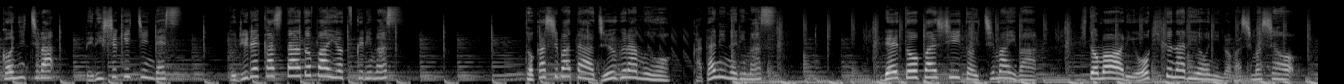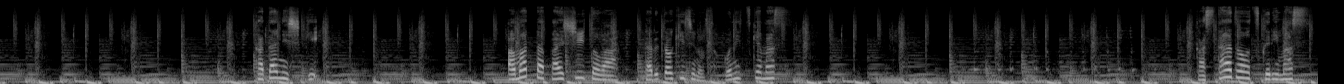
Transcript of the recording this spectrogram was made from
こんにちは。デリッシュキッチンです。ブリュレカスタードパイを作ります。溶かしバター 10g を型に塗ります。冷凍パイシート1枚は一回り大きくなるように伸ばしましょう。型に敷き余ったパイシートはタルト生地の底につけます。カスタードを作ります。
